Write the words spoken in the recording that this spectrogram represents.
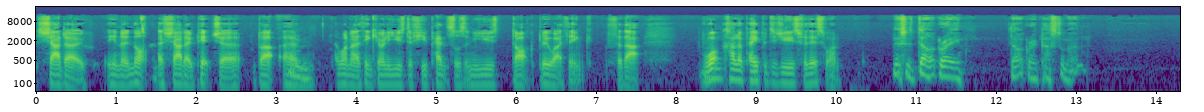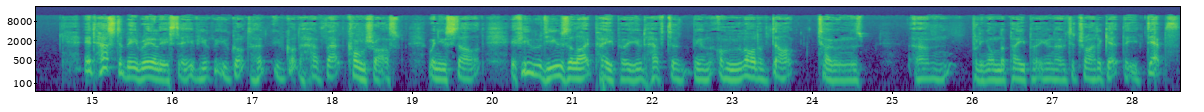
shadow. You know, not a shadow picture, but um, mm. the one I think you only used a few pencils and you used dark blue, I think, for that. What mm. colour paper did you use for this one? This is dark grey, dark grey Pastelmat. It has to be really, Steve. You've, you've got to you've got to have that contrast when you start. If you would use a light paper, you'd have to be on a lot of dark tones, um, putting on the paper, you know, to try to get the depth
